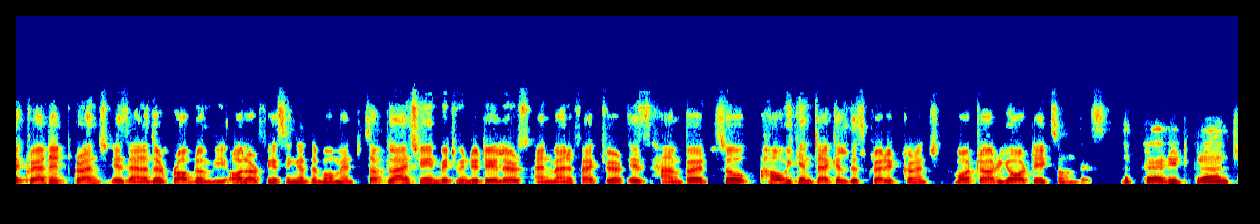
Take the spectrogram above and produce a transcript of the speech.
The credit crunch is another problem we all are facing at the moment. Supply chain between retailers and manufacturers is hampered. So how we can tackle this credit crunch? What are your takes on this? The credit crunch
